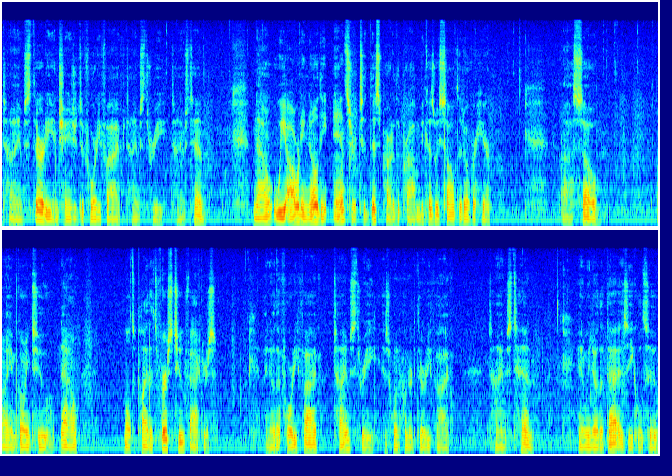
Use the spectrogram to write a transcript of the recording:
times 30 and change it to 45 times 3 times 10. Now we already know the answer to this part of the problem because we solved it over here. Uh, so I am going to now multiply the first two factors. I know that 45 times 3 is 135 times 10. And we know that that is equal to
